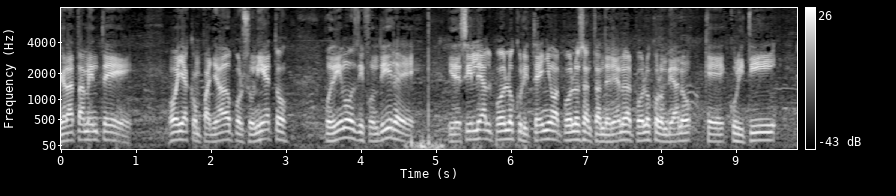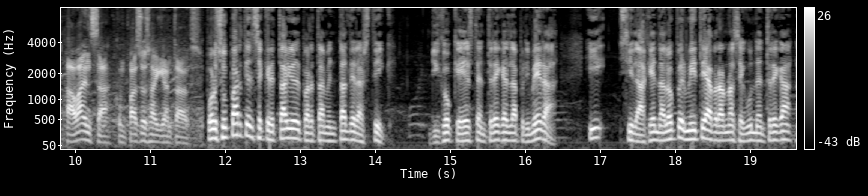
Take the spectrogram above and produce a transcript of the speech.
gratamente hoy acompañado por su nieto, pudimos difundir eh, y decirle al pueblo curiteño, al pueblo santanderiano y al pueblo colombiano que Curití avanza con pasos agigantados. Por su parte, el secretario departamental de las TIC dijo que esta entrega es la primera y si la agenda lo permite, habrá una segunda entrega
